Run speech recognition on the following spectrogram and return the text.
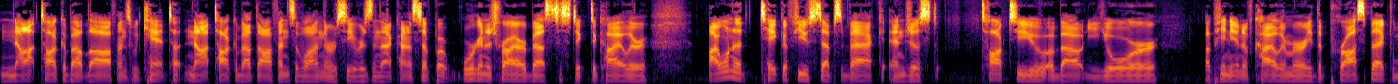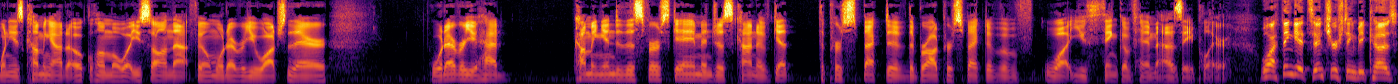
not talk about the offense. We can't t- not talk about the offensive line, the receivers, and that kind of stuff. But we're going to try our best to stick to Kyler. I want to take a few steps back and just talk to you about your opinion of Kyler Murray, the prospect when he coming out of Oklahoma, what you saw in that film, whatever you watched there, whatever you had coming into this first game and just kind of get the perspective, the broad perspective of what you think of him as a player? Well, I think it's interesting because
